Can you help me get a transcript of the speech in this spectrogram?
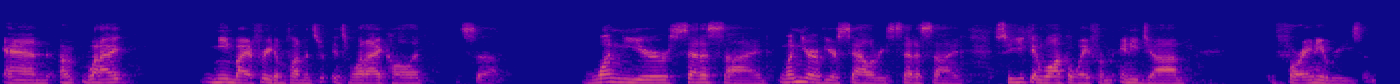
And uh, what I mean by a freedom fund, it's, it's what I call it. It's uh, one year set aside, one year of your salary set aside, so you can walk away from any job for any reason.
